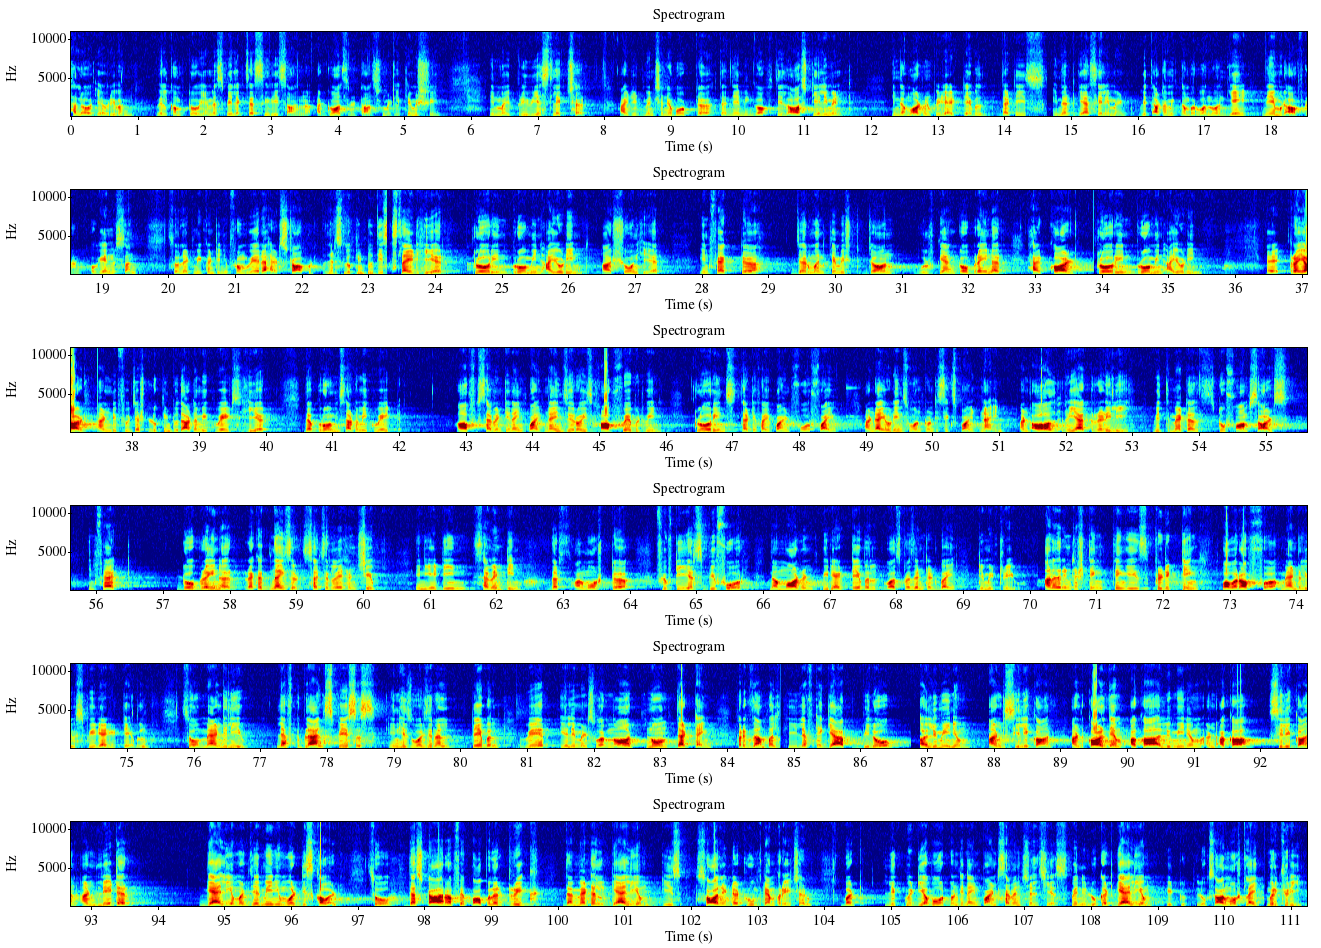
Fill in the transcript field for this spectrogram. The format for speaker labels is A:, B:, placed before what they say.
A: Hello everyone, welcome to MSB lecture series on advanced transition metal chemistry. In my previous lecture I did mention about uh, the naming of the last element in the modern periodic table that is inert gas element with atomic number 118 named after Oganesson. So, let me continue from where I had stopped. Let us look into this slide here chlorine, bromine, iodine are shown here. In fact, uh, German chemist John Wolfgang Dobereiner had called chlorine, bromine, iodine a triad and if you just look into the atomic weights here the bromine's atomic weight of 79.90 is halfway between chlorine's 35.45 and iodine's 126.9 and all react readily with metals to form salts. In fact, Dobereiner recognized such relationship in 1817 that is almost uh, 50 years before the modern periodic table was presented by Dimitriev. Another interesting thing is predicting power of uh, periodic table. So, Mendeleev left blank spaces in his original table where elements were not known that time. For example, he left a gap below aluminum and silicon and called them eka aluminum and eka silicon and later gallium and germanium were discovered. So, the star of a popular trick the metal gallium is solid at room temperature, but liquid above 29.7 Celsius. When you look at gallium it looks almost like mercury,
